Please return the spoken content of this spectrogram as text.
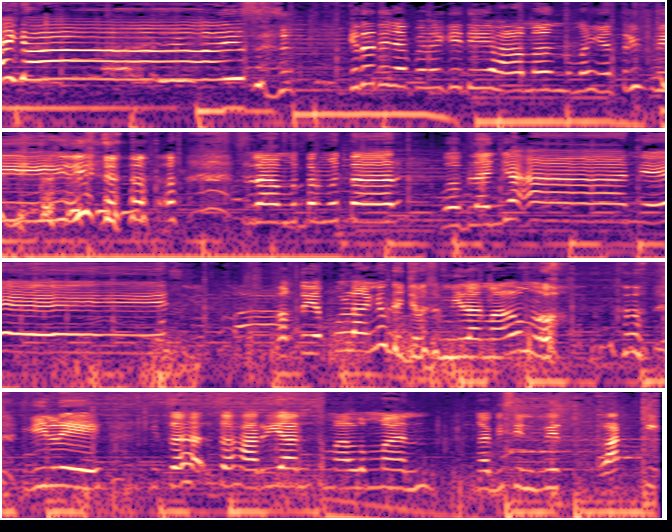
Hai guys, kita udah nyampe lagi di halaman rumahnya Trivi. Setelah muter-muter bawa belanjaan, yes. Waktunya pulang ini udah jam 9 malam loh. Gile, Se- seharian semalaman ngabisin duit laki.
